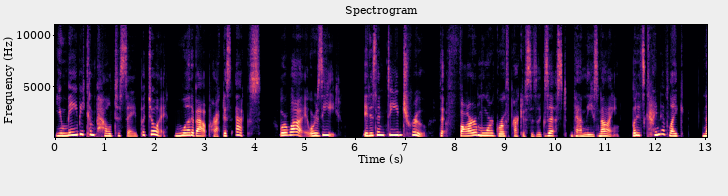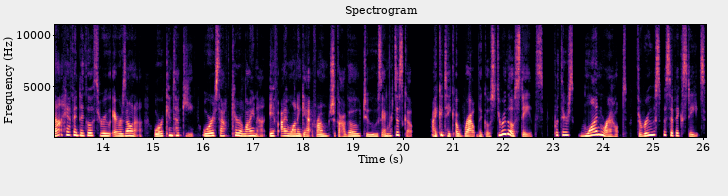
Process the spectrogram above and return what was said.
you may be compelled to say, but Joy, what about practice X or Y or Z? It is indeed true that far more growth practices exist than these nine, but it's kind of like not having to go through Arizona or Kentucky or South Carolina if I want to get from Chicago to San Francisco. I could take a route that goes through those states, but there's one route through specific states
